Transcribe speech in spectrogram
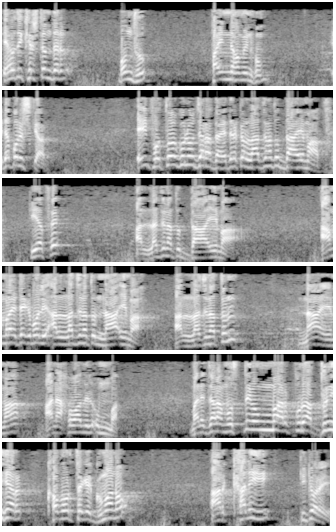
এহুদি খ্রিস্টানদের বন্ধু ফাইন্নাহমিন হুম এটা পরিষ্কার। এই ফতোয়াগুলো যারা দেয়, এদের একটা লাজনাতুর দায়েমা আছে। কি আছে? আল্লাজনাতুর দায়েমা আমরা এটাকে বলি আল্লাজনাতুন না এমা আল্লাজনাতুন না এমা আন আহওয়ালিল উম্মা। মানে যারা মুসলিম উম্মার পুরা দুনিয়ার খবর থেকে ঘুমানো, আর খালি কি করে?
